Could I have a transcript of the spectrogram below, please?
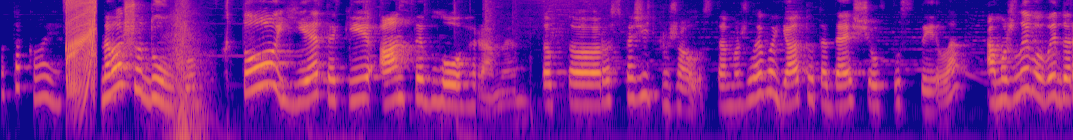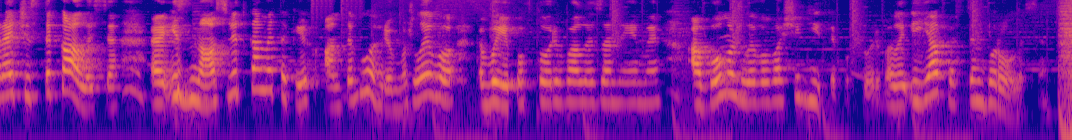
Отака я. На вашу думку, хто є такі антиблогерами? Тобто розкажіть, пожалуйста, можливо, я тут дещо впустила. А можливо, ви, до речі, стикалися е, із наслідками таких антиблогерів. Можливо, ви повторювали за ними, або, можливо, ваші діти повторювали. І як ви з цим боролися?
